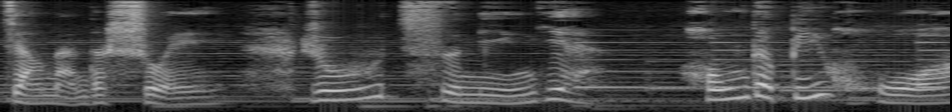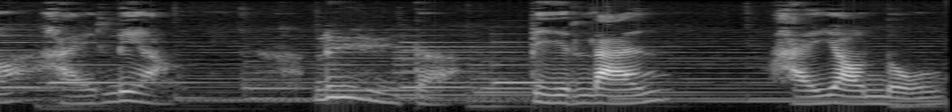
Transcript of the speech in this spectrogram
江南的水，如此明艳。红的比火还亮，绿的比蓝还要浓。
